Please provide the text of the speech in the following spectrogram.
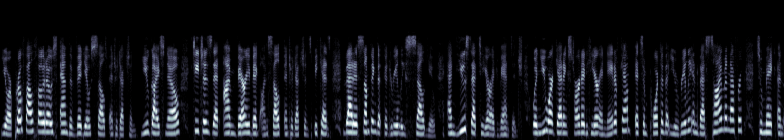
your profile photos, and the video self introduction. You guys know, teaches that I'm very big on self introductions because that is something that could really sell you and use that to your advantage. When you are getting started here in Native Camp, it's important that you really invest time and effort to make an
